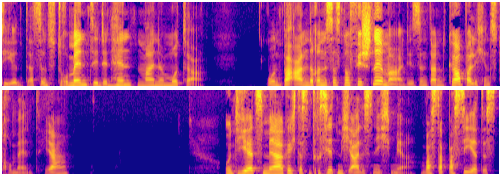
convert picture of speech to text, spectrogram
die, das Instrument in den Händen meiner Mutter. Und bei anderen ist das noch viel schlimmer. Die sind dann körperlich Instrument, ja. Und jetzt merke ich, das interessiert mich alles nicht mehr, was da passiert ist.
